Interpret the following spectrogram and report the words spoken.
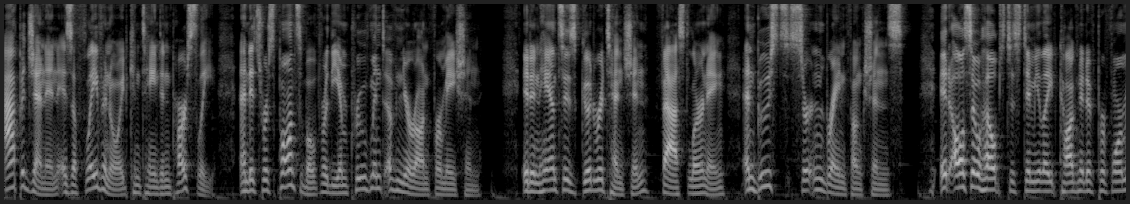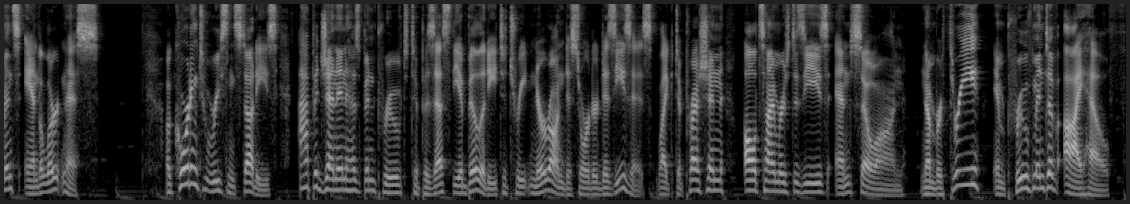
Apigenin is a flavonoid contained in parsley, and it's responsible for the improvement of neuron formation. It enhances good retention, fast learning, and boosts certain brain functions. It also helps to stimulate cognitive performance and alertness. According to recent studies, apigenin has been proved to possess the ability to treat neuron disorder diseases like depression, Alzheimer's disease, and so on. Number 3. Improvement of eye health.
